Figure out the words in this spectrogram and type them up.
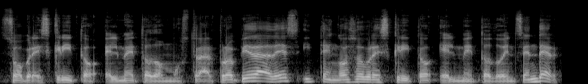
sobrescrito el método mostrar propiedades y tengo sobrescrito el método encender.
